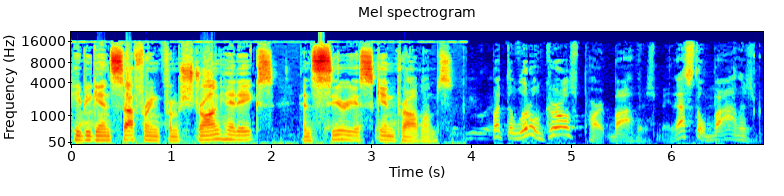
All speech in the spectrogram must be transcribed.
he began suffering from strong headaches and serious skin problems. But the little girl's part bothers me. That still bothers me.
